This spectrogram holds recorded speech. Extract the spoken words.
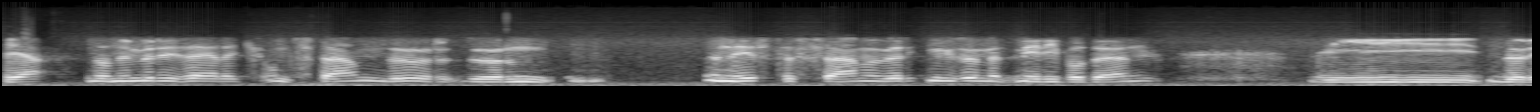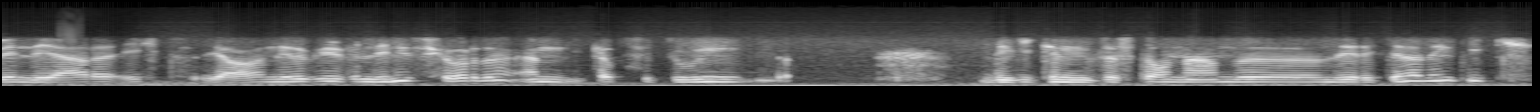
Ja, dat nummer is eigenlijk ontstaan door, door een, een eerste samenwerking zo met Mary Baudin, die door in de jaren echt ja, een hele goede vriendin is geworden. En ik had ze toen, denk ik, een zestal maanden leren kennen, denk ik.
